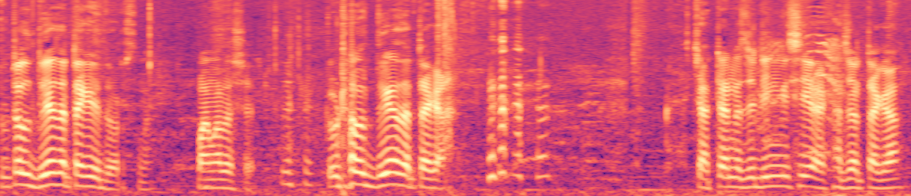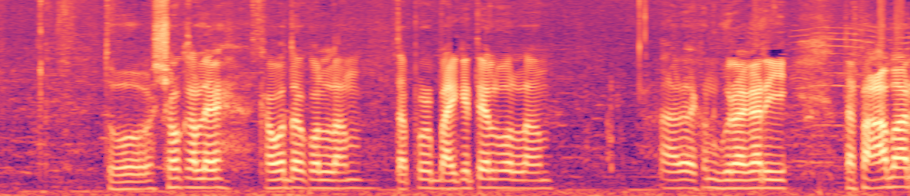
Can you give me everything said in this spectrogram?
টোটাল দুই হাজার টাকাই ধরস না বাংলাদেশের টোটাল দুই হাজার টাকা। চারটা এনার্জি ড্রিঙ্ক নিছি এক হাজার টাকা। তো সকালে খাওয়া দাওয়া করলাম, তারপর বাইকে তেল বললাম আর এখন ঘোরাগাড়ি তারপর আবার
